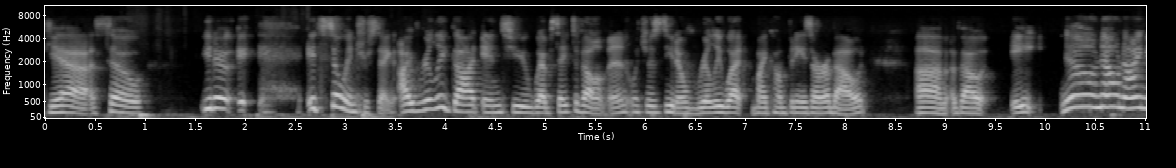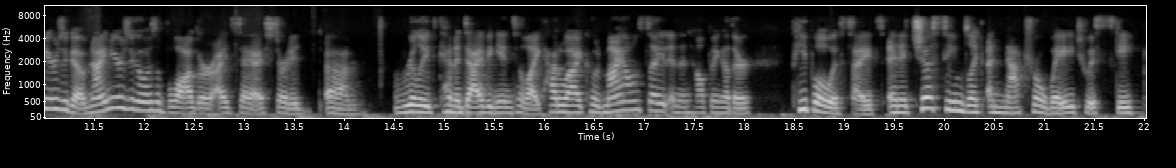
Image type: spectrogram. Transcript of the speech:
Yeah. So, you know, it, it's so interesting. I really got into website development, which is, you know, really what my companies are about. Um, about eight, no, no, nine years ago. Nine years ago, as a blogger, I'd say I started um, really kind of diving into like how do I code my own site and then helping other people with sites. And it just seemed like a natural way to escape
